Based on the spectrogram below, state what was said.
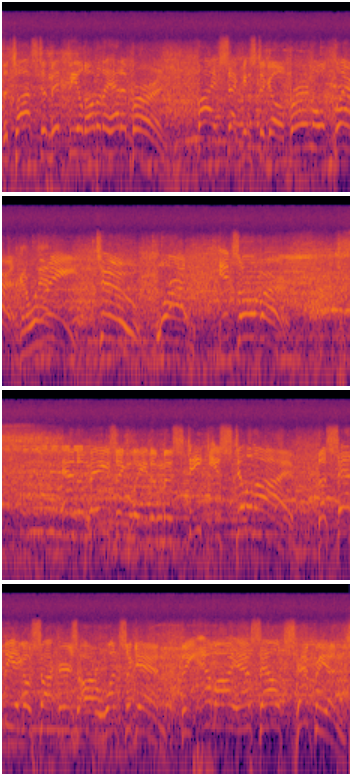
The toss to midfield over the head of Byrne. Five seconds to go. Byrne will clear it. They're going to win. Three, two, one. It's over. And amazingly, the mystique is still alive. The San Diego Sockers are once again the MISL champions.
